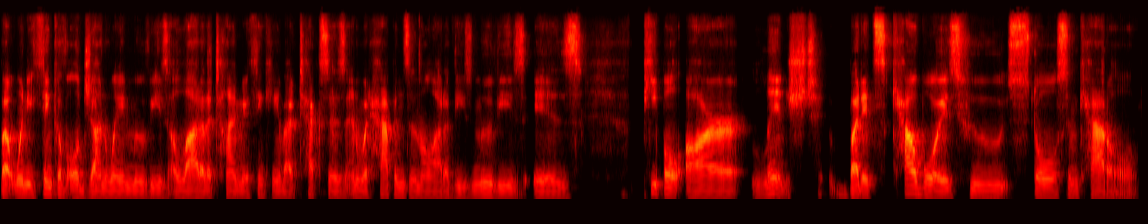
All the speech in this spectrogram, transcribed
But when you think of old John Wayne movies, a lot of the time you're thinking about Texas. And what happens in a lot of these movies is people are lynched, but it's cowboys who stole some cattle.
